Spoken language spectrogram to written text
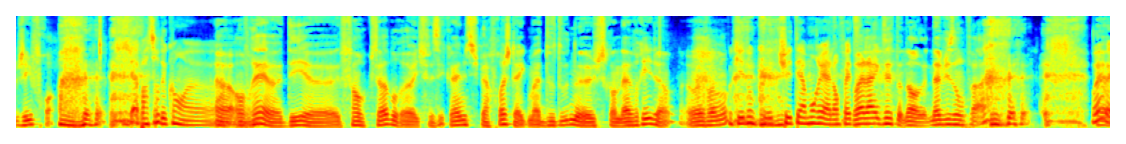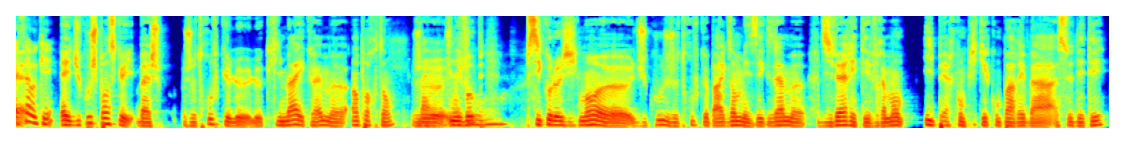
j'ai eu froid. à partir de quand En vrai, dès fin octobre, euh, il faisait quand même super froid. J'étais avec ma doudoune euh, jusqu'en avril. Hein. Ouais, vraiment. Ok, donc euh, tu étais à Montréal en fait. Voilà, exactement. Non, n'abusons pas. ouais, ouais, ça ok. Et du coup, je pense que bah, je, trouve que le, le, climat est quand même important. Je, bah, niveau psychologiquement, du coup, je trouve que par exemple mes examens d'hiver étaient vraiment hyper compliqués comparés bah, à ceux d'été,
